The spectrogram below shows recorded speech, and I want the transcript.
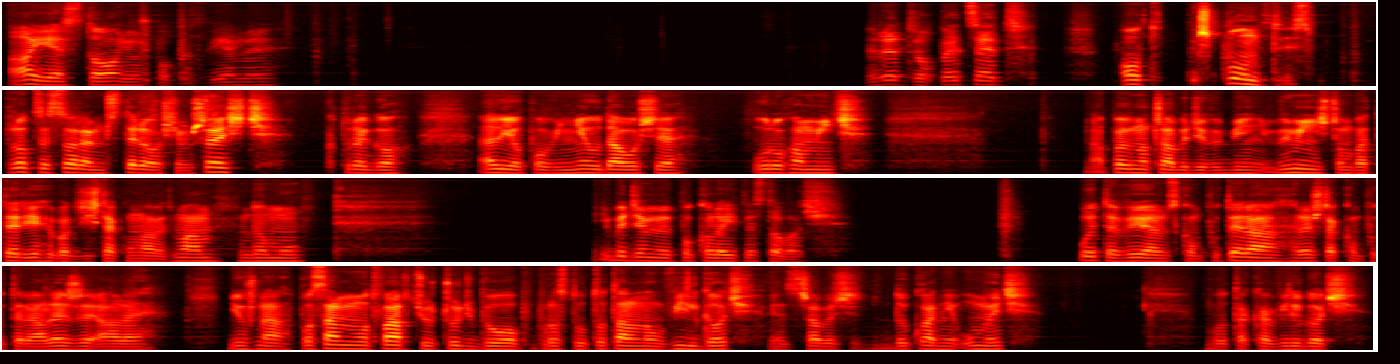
A jest to, już pokazujemy. Retro PC od Szpunty z procesorem 486, którego Eliopowi nie udało się uruchomić. Na pewno trzeba będzie wymi- wymienić tą baterię, chyba gdzieś taką nawet mam w domu. I będziemy po kolei testować. Płytę wyjąłem z komputera, reszta komputera leży, ale już na, po samym otwarciu czuć było po prostu totalną wilgoć, więc trzeba być dokładnie umyć, bo taka wilgoć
